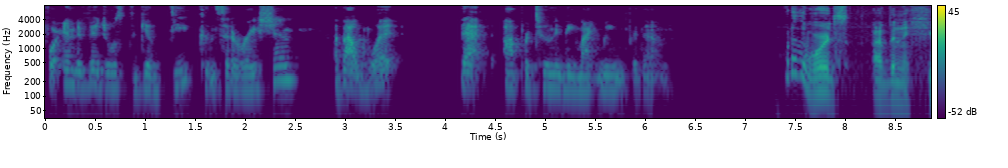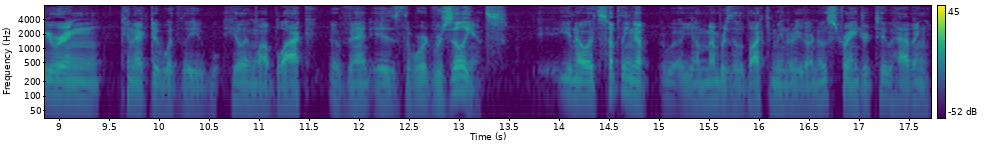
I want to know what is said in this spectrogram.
for individuals to give deep consideration about what that opportunity might mean for them. One of the words I've been hearing connected with the Healing While Black event is the word resilience. You know, it's something that you know members of the black community are no stranger to having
